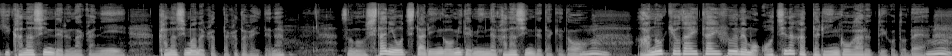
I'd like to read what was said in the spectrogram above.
き悲しんでる中に悲しまなかった方がいてね。その下に落ちたリンゴを見てみんな悲しんでたけど、うん。あの巨大台風でも落ちなかったリンゴがあるっていうことで、うん。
